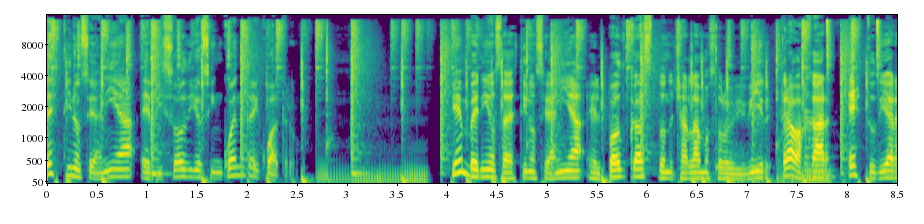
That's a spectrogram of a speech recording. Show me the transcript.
Destino Oceanía, episodio 54. Bienvenidos a Destino Oceanía, el podcast donde charlamos sobre vivir, trabajar, estudiar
